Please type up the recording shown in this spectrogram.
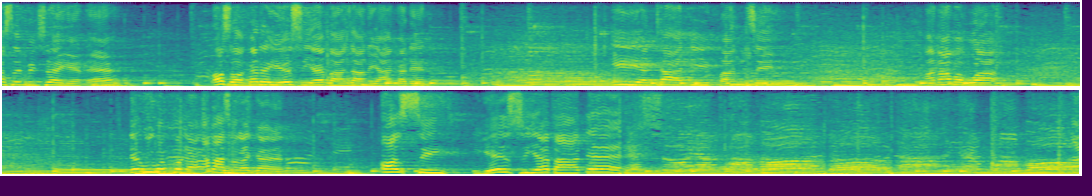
asị mbichi enye na ọsọ kada ya esi ya ebe aja na ya aka dị iye taa dị a anabagwa dewu gbogbo na abasa na kan ọsị ya esi ya yes, adị yesu ya kwamọ dọla ya kwamọ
